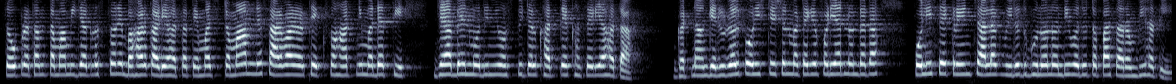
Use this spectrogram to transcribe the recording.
સૌપ્રથમ તમામ ઇજાગ્રસ્તોને બહાર કાઢ્યા હતા, તેમજ તમામને સારવાર અર્થે એકસો આઠની મદદથી જયાબેન મોદીની હોસ્પિટલ ખાતે ખસેડ્યા હતા. ઘટના અંગે રૂરલ પોલીસ સ્ટેશન મથકે ફરિયાદ નોંધાતા પોલીસે ક્રેન ચાલક વિરુદ્ધ ગુનો નોંધી વધુ તપાસ આરંભી હતી.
